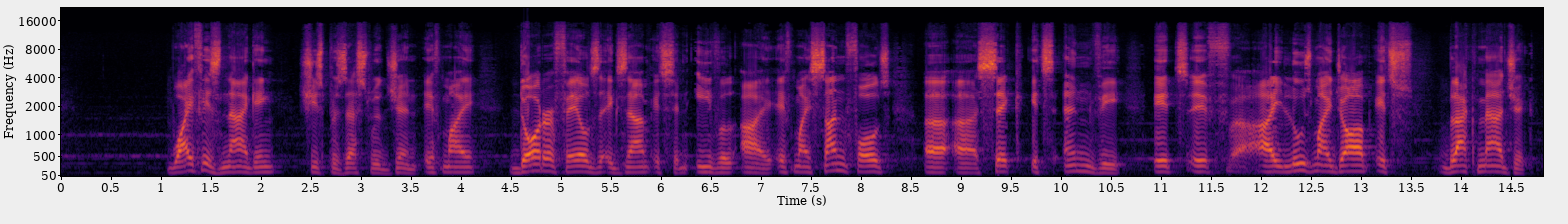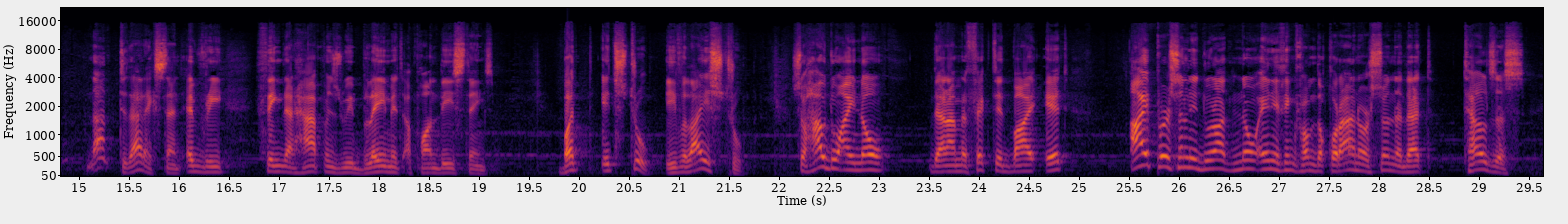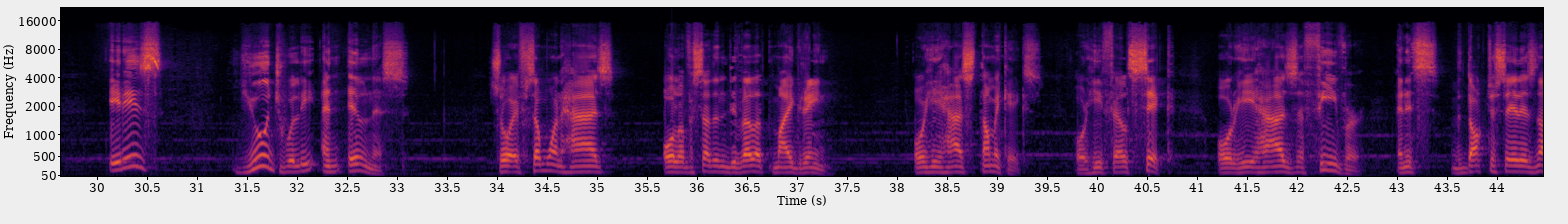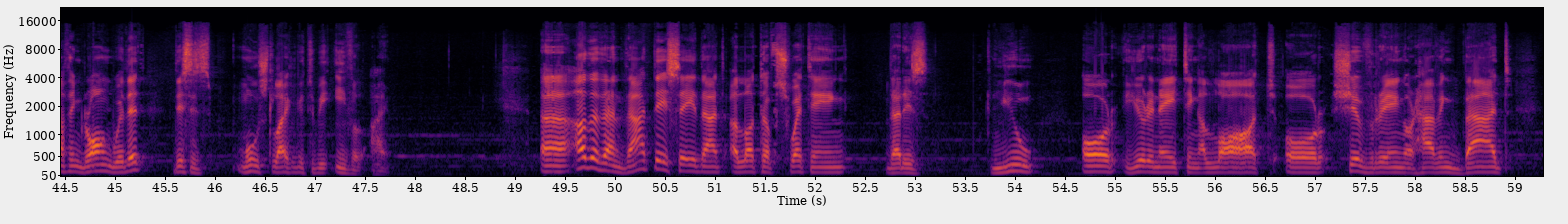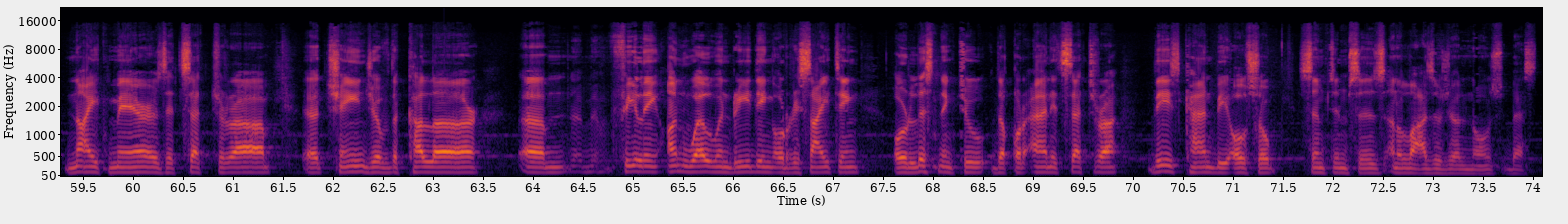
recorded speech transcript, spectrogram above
wife is nagging, she's possessed with jinn. If my daughter fails the exam, it's an evil eye. If my son falls uh, uh, sick, it's envy. It's if uh, I lose my job, it's black magic. Not to that extent. Everything that happens, we blame it upon these things. But it's true. Evil eye is true. So how do I know that I'm affected by it? I personally do not know anything from the Quran or Sunnah that tells us it is usually an illness. So if someone has all of a sudden developed migraine, or he has stomach aches, or he fell sick, or he has a fever, and it's the doctor say there's nothing wrong with it, this is most likely to be evil eye. Uh, other than that, they say that a lot of sweating that is new, or urinating a lot, or shivering, or having bad nightmares, etc., a change of the color, um, feeling unwell when reading or reciting or listening to the Quran, etc. These can be also symptoms, and Allah Azza wa knows best.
